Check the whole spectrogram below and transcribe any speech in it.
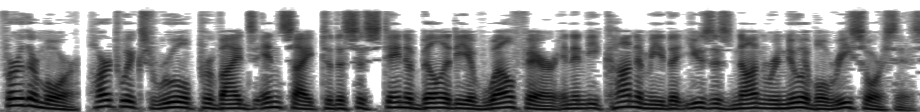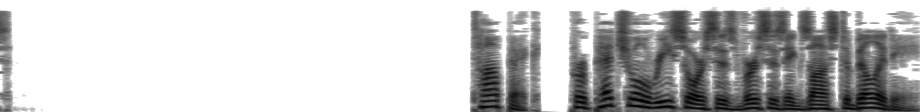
Furthermore, Hartwick's rule provides insight to the sustainability of welfare in an economy that uses non-renewable resources. Topic: Perpetual resources versus exhaustibility.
